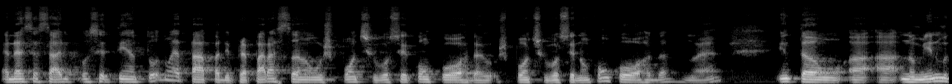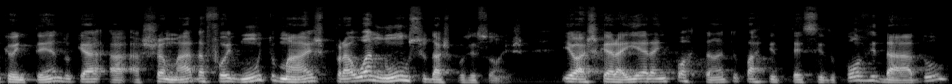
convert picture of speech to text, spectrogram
é necessário que você tenha toda uma etapa de preparação, os pontos que você concorda, os pontos que você não concorda, não é? Então, a, a, no mínimo que eu entendo, que a, a chamada foi muito mais para o anúncio das posições. E eu acho que era aí era importante o partido ter sido convidado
